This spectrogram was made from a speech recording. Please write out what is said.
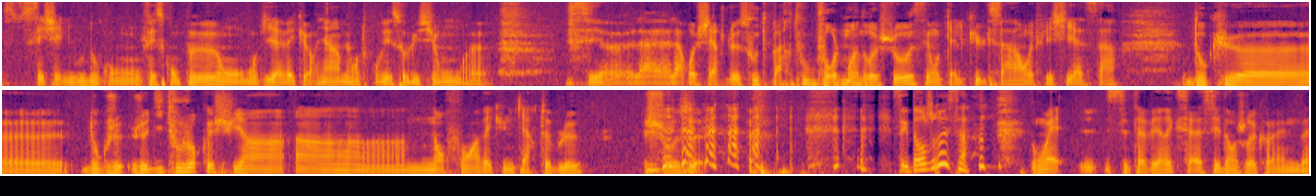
c'est chez nous, donc on fait ce qu'on peut. On, vit avec rien, mais on trouve des solutions. euh, c'est euh, la, la recherche de sous de partout pour le moindre chose. Et on calcule ça, on réfléchit à ça. Donc, donc je, je dis toujours que je suis un, un enfant avec une carte bleue. Chose, C'est dangereux ça. ouais, c'est avéré que c'est assez dangereux quand même. Bah,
